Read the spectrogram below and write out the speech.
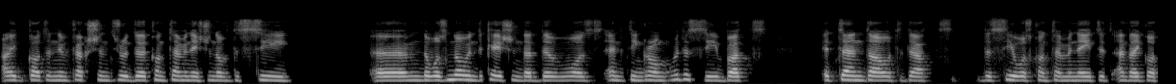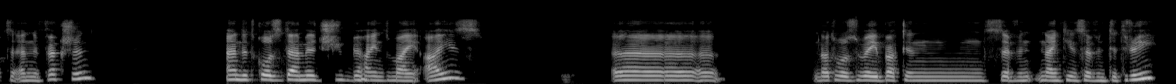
I got an infection through the contamination of the sea. Um, there was no indication that there was anything wrong with the sea, but it turned out that the sea was contaminated and I got an infection and it caused damage behind my eyes. Uh, that was way back in seven, 1973.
